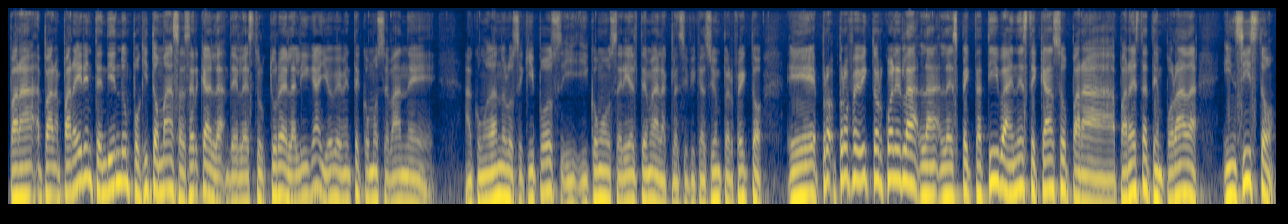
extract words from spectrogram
para, para, para ir entendiendo un poquito más acerca de la, de la, estructura de la liga y obviamente cómo se van eh, acomodando los equipos y, cómo sería el tema de la clasificación. Perfecto. Eh, pro, profe Víctor, ¿cuál es la, la, la, expectativa en este caso para, para esta temporada? Insisto,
